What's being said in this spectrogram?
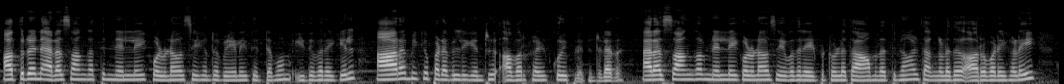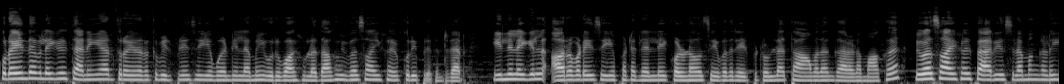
அத்துடன் அரசாங்கத்தின் நெல்லை கொள்வனவு செய்கின்ற வேலை திட்டமும் இதுவரையில் ஆரம்பிக்கப்படவில்லை என்று அவர்கள் குறிப்பிடுகின்றனர். அரசாங்கம் நெல்லை கொள்வனவு செய்வதில் ஏற்பட்டுள்ள தாமதத்தினால் தங்களது அறுவடைகளை குறைந்த விலையில் தனியார் துறையினருக்கு விற்பனை செய்ய வேண்டியமை உருவாகியுள்ளதாக விவசாயிகள் குறிப்பிடுகின்றனர். இந்நிலையில் அறுவடை செய்யப்பட்ட நெல்லை கொள்வனவு செய்வதில் ஏற்பட்டுள்ள தாமதம் காரணமாக விவசாயிகள் பாரிய சிரமங்களை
